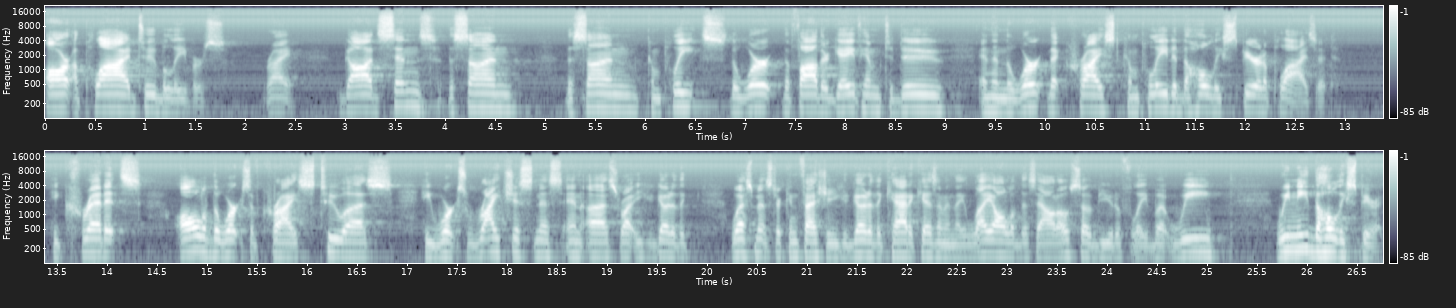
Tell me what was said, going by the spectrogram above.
are applied to believers, right? God sends the Son, the Son completes the work the Father gave him to do, and then the work that Christ completed, the Holy Spirit applies it. He credits all of the works of Christ to us. He works righteousness in us, right? You could go to the Westminster Confession. You could go to the Catechism and they lay all of this out oh so beautifully. But we, we need the Holy Spirit.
